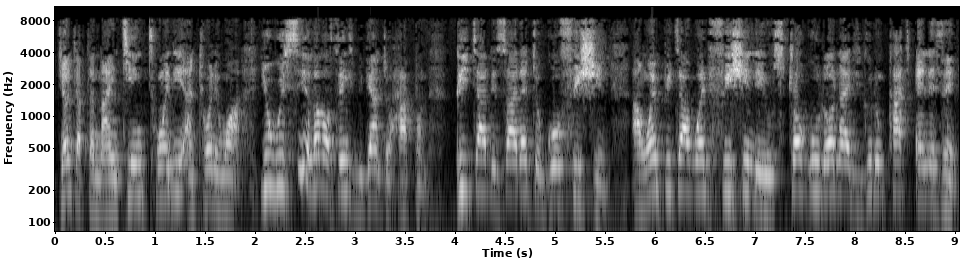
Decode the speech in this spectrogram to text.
John chapter 19, 20, and 21, you will see a lot of things began to happen. Peter decided to go fishing, and when Peter went fishing, he struggled all night; he couldn't catch anything.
